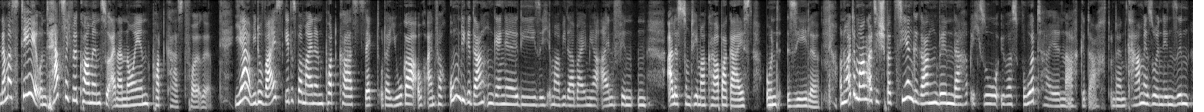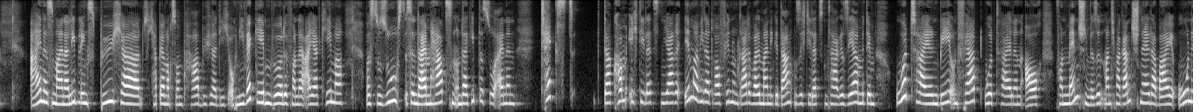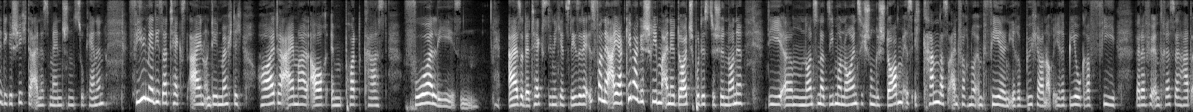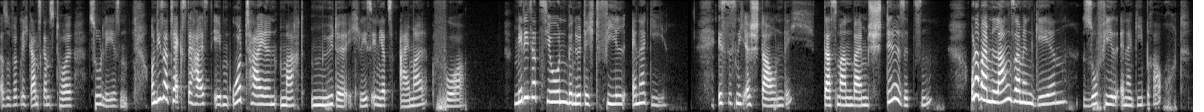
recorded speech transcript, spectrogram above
Namaste und herzlich willkommen zu einer neuen Podcast-Folge. Ja, wie du weißt, geht es bei meinem Podcast Sekt oder Yoga auch einfach um die Gedankengänge, die sich immer wieder bei mir einfinden. Alles zum Thema Körper, Geist und Seele. Und heute Morgen, als ich spazieren gegangen bin, da habe ich so übers Urteilen nachgedacht. Und dann kam mir so in den Sinn, eines meiner Lieblingsbücher. Ich habe ja noch so ein paar Bücher, die ich auch nie weggeben würde von der Ayakema. Was du suchst, ist in deinem Herzen. Und da gibt es so einen Text, da komme ich die letzten Jahre immer wieder drauf hin und gerade weil meine Gedanken sich die letzten Tage sehr mit dem Urteilen B und Verurteilen auch von Menschen. Wir sind manchmal ganz schnell dabei, ohne die Geschichte eines Menschen zu kennen. Fiel mir dieser Text ein und den möchte ich heute einmal auch im Podcast vorlesen. Also der Text, den ich jetzt lese, der ist von der Ayakema geschrieben, eine deutsch-buddhistische Nonne, die ähm, 1997 schon gestorben ist. Ich kann das einfach nur empfehlen, ihre Bücher und auch ihre Biografie, wer dafür Interesse hat, also wirklich ganz, ganz toll zu lesen. Und dieser Text, der heißt eben Urteilen macht müde. Ich lese ihn jetzt einmal vor. Meditation benötigt viel Energie. Ist es nicht erstaunlich, dass man beim Stillsitzen oder beim langsamen Gehen so viel Energie braucht?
